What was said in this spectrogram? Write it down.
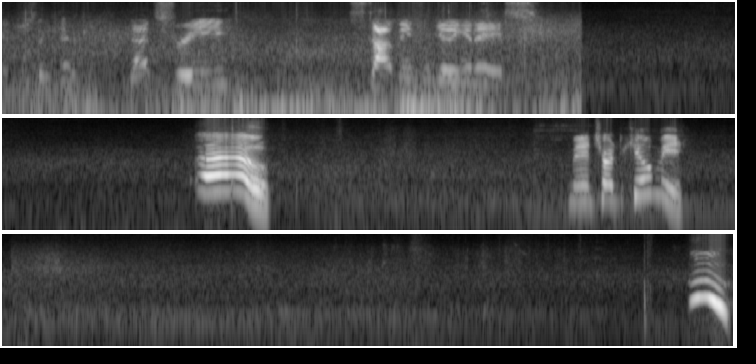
Interesting kick. That tree stopped me from getting an ace. Man tried to kill me. Woo.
